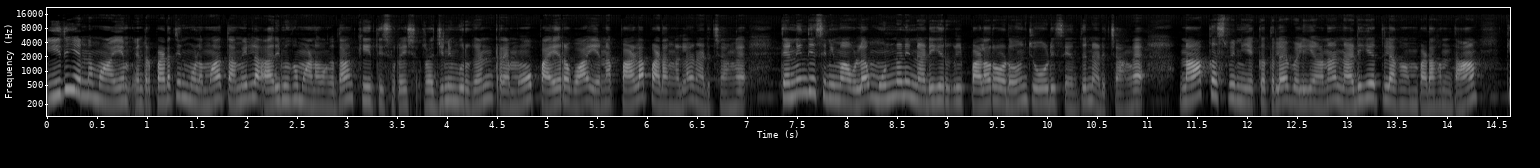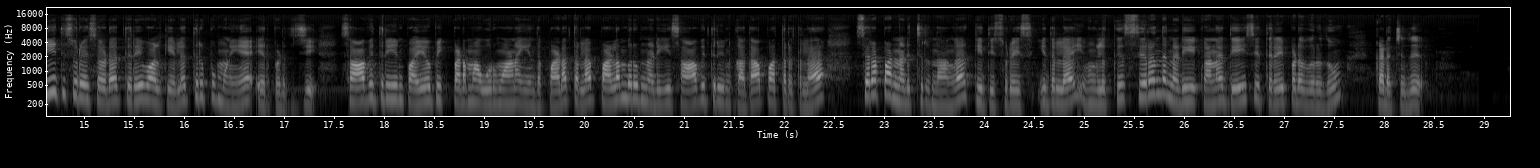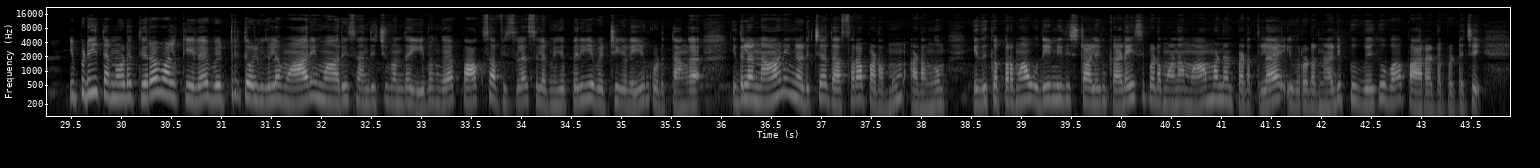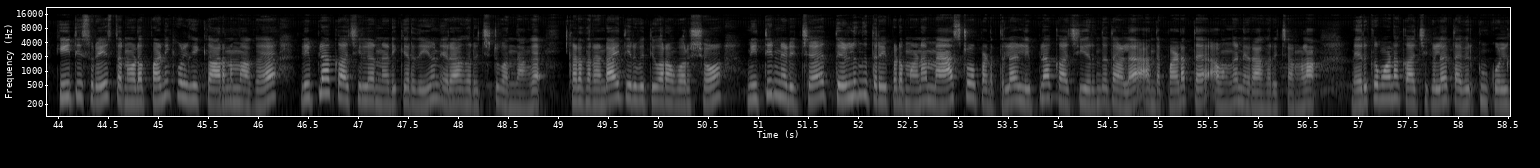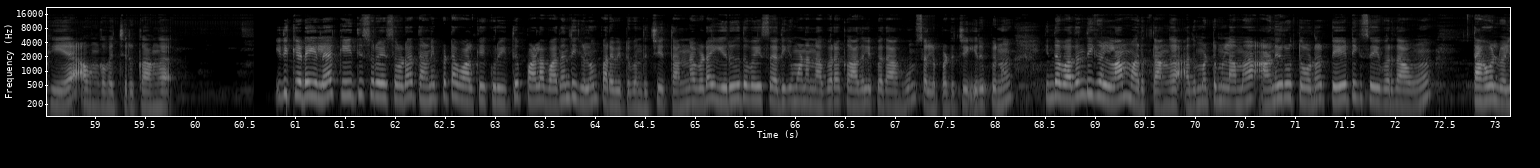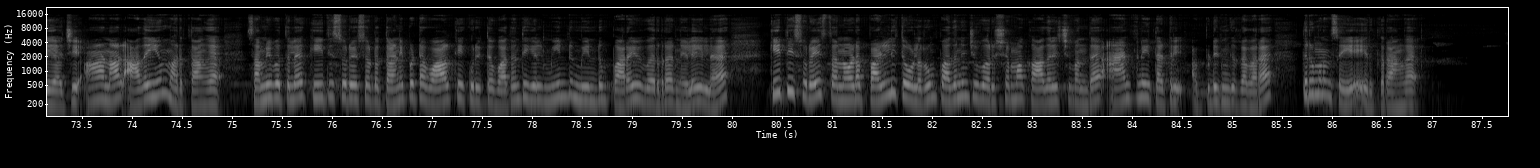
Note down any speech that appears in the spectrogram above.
இது என்ன மாயம் என்ற படத்தின் மூலமாக தமிழில் அறிமுகமானவங்க தான் கீர்த்தி சுரேஷ் ரஜினி முருகன் ரெமோ பைரவா என பல படங்களில் நடித்தாங்க தென்னிந்திய சினிமாவில் முன்னணி நடிகர்கள் பலரோடவும் ஜோடி சேர்ந்து நடித்தாங்க நாகஸ்வின் இயக்கத்தில் வெளியான நடிகர் திலகம் படகம் தான் கீர்த்தி சுரேஷோட திரை வாழ்க்கையில் திருப்பு முனையை ஏற்படுத்துச்சு. சாவித்திரியின் பயோபிக் படமாக உருவான இந்த படத்தில் பழம்பெரும் நடிகை சாவித்திரியின் கதாபாத்திரத்தில் சிறப்பாக நடிச்சிருந்தாங்க கீர்த்தி சுரேஷ். இதில் இவங்களுக்கு சிறந்த நடிகைக்கான தேசிய திரைப்பட விருதும் கிடைச்சது. இப்படி தன்னோட திற வாழ்க்கையில் வெற்றி தோல்விகளை மாறி மாறி சந்திச்சு வந்த இவங்க பாக்ஸ் ஆஃபீஸில் சில மிகப்பெரிய வெற்றிகளையும் கொடுத்தாங்க. இதில் நானி நடித்த தசரா படமும் அடங்கும். இதுக்கப்புறமா உதயநிதி ஸ்டாலின் கடைசி படமான மாமன்னன் படத்தில் இவரோட நடிப்பு வெகுவாக பாராட்டப்பட்டுச்சு. கீர்த்தி சுரேஷ் தன்னோட பணிக்கொள்கை காரணமாக லிப்லா காட்சியில் நடிக்கிறதையும் நிராகரிச்சுட்டு வந்தாங்க. கடந்த ரெண்டாயிரத்தி இருபத்தி ஓராம் வருஷம் நிதின் நடித்த தெலுங்கு திரைப்படமான மேஸ்ட்ரோ படத்தில் லிப்லா காட்சி இருந்ததால் அந்த படத்தை அவங்க நிராகரிச்சாங்களாம். நெருக்கமான காட்சிகளை தவிர்க்கும் கொள்கையை அவங்க வச்சிருக்காங்க. இருக்காங்க இதுக்கிடையில் கீர்த்தி சுரேஷோட தனிப்பட்ட வாழ்க்கை குறித்து பல வதந்திகளும் பரவிட்டு வந்துச்சு. தன்னை விட இருபது வயசு அதிகமான நபரை காதலிப்பதாகவும் சொல்லப்பட்டுச்சு. இருப்பினும் இந்த வதந்திகள்லாம் மறுத்தாங்க. அது மட்டும் இல்லாமல் அனிருத்தோட டேட்டிங் செய்வதாகவும் தகவல் வெளியாச்சு. ஆனால் அதையும் மறுத்தாங்க. சமீபத்தில் கீர்த்தி சுரேஷோட தனிப்பட்ட வாழ்க்கை குறித்த வதந்திகள் மீண்டும் மீண்டும் பரவி வர்ற நிலையில் கீர்த்தி சுரேஷ் தன்னோட பள்ளி தோழரும் பதினஞ்சு வருஷமாக காதலிச்சு வந்த ஆண்டனி தட்டில் அப்படிங்கிறவரை திருமணம் செய்ய இருக்கிறாங்க.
